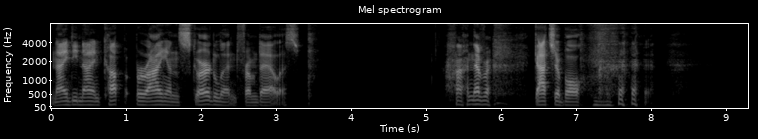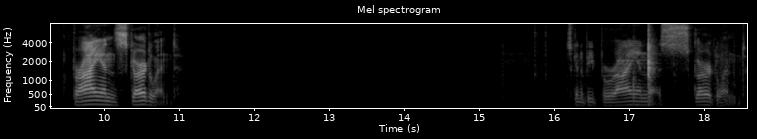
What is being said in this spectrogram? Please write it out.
99 Cup Brian Skrudland from Dallas. I never gotcha ball. Brian Skrudland. It's going to be Brian Skrudland.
